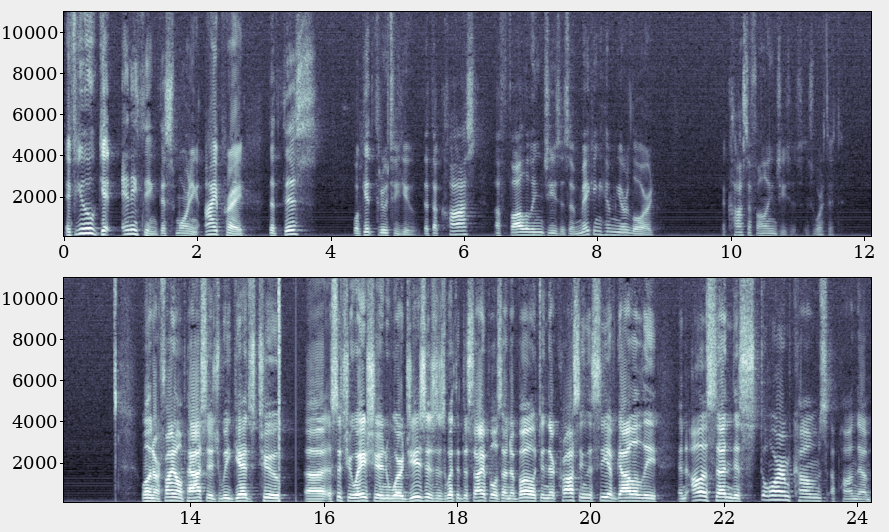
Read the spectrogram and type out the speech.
If you get anything this morning, I pray that this will get through to you, that the cost of following Jesus, of making him your Lord, the cost of following Jesus is worth it. Well, in our final passage, we get to uh, a situation where Jesus is with the disciples on a boat and they're crossing the Sea of Galilee, and all of a sudden this storm comes upon them.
